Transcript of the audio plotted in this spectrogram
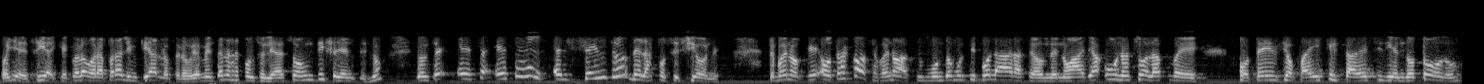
Oye, sí, hay que colaborar para limpiarlo, pero obviamente las responsabilidades son diferentes, ¿no? Entonces, ese, ese es el, centro de las posiciones. Bueno, ¿qué otras cosas? Bueno, hacia un mundo multipolar, hacia donde no haya una sola eh, potencia o país que está decidiendo todo,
